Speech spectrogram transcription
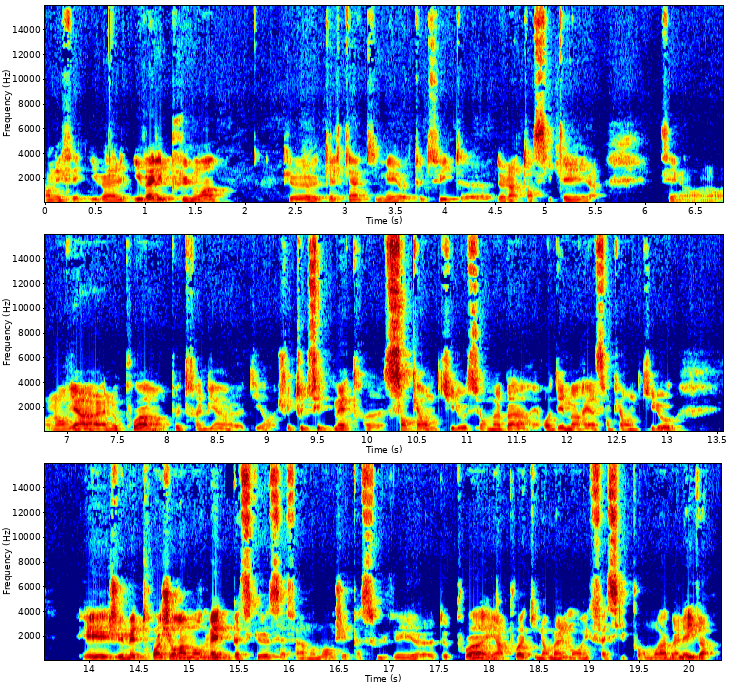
en effet, il va aller, il va aller plus loin que quelqu'un qui met tout de suite de l'intensité. On, en revient à nos poids. On peut très bien dire je vais tout de suite mettre 140 kg sur ma barre et redémarrer à 140 kg. Et je vais mettre trois jours à m'en remettre parce que ça fait un moment que j'ai pas soulevé de poids et un poids qui normalement est facile pour moi, ben là il va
